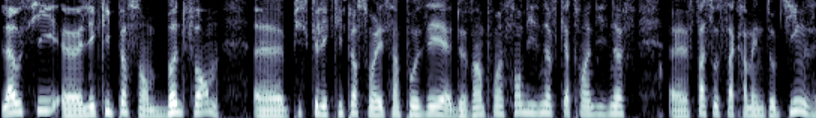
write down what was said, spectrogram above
Là aussi, euh, les Clippers sont en bonne forme, euh, puisque les Clippers sont allés s'imposer de 20 points, 119-99 euh, face aux Sacramento Kings.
